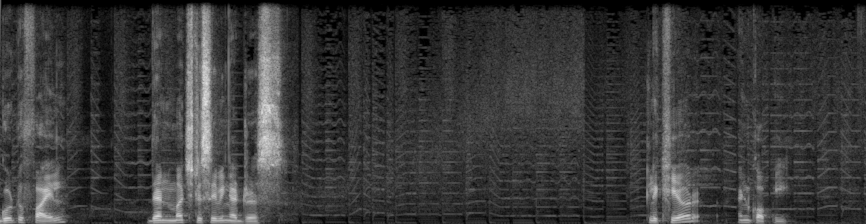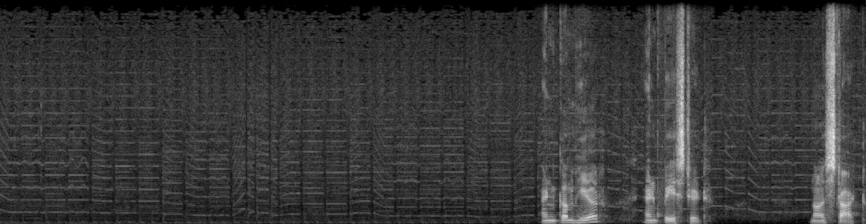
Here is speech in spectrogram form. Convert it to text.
Go to File, then Much Receiving Address. Click here and copy. And come here and paste it. Now start.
